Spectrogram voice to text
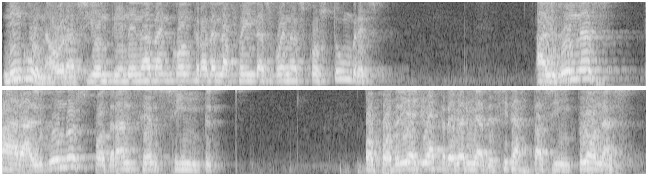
ninguna oración tiene nada en contra de la fe y las buenas costumbres. Algunas, para algunos, podrán ser simples, o podría yo atreverme a decir hasta simplonas,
